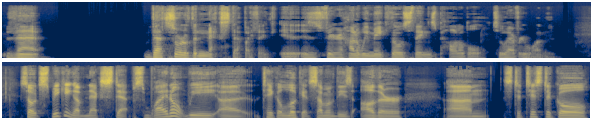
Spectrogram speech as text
that that's sort of the next step. I think is, is figuring out how do we make those things palatable to everyone. So speaking of next steps, why don't we uh, take a look at some of these other um, statistical,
